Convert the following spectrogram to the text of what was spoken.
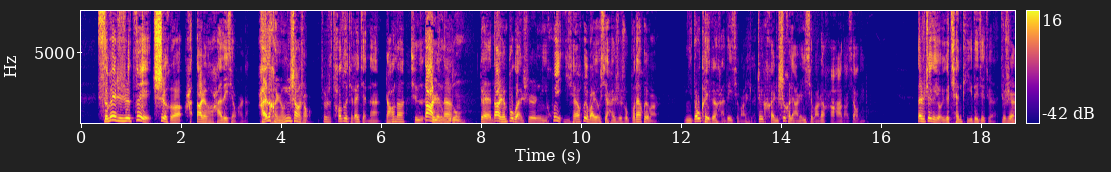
Switch 是最适合孩大人和孩子一起玩的，孩子很容易上手，就是操作起来简单。然后呢，亲子大人呢对大人，不管是你会以前会玩游戏，还是说不太会玩，你都可以跟孩子一起玩起来，这个很适合俩人一起玩的哈哈大笑那种。但是这个有一个前提得解决，就是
